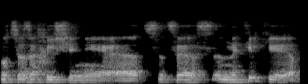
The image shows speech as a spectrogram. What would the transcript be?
ну це захищені. е, Це, це не тільки е,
